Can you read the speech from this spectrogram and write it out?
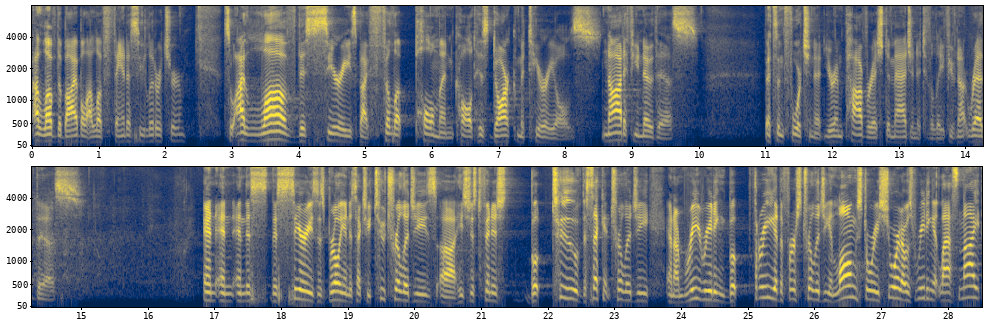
I love the Bible, I love fantasy literature. So I love this series by Philip Pullman called His Dark Materials. Not if you know this. That's unfortunate. You're impoverished imaginatively if you've not read this. And, and, and this, this series is brilliant. It's actually two trilogies. Uh, he's just finished book two of the second trilogy, and I'm rereading book three of the first trilogy. And long story short, I was reading it last night,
